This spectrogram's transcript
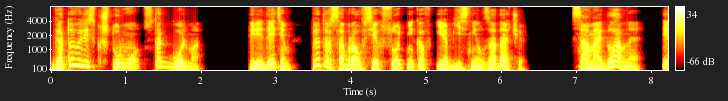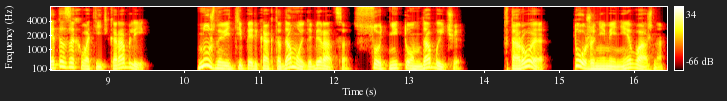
готовились к штурму Стокгольма, Перед этим Петр собрал всех сотников и объяснил задачи. Самое главное – это захватить корабли. Нужно ведь теперь как-то домой добираться с сотней тонн добычи. Второе – тоже не менее важно.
